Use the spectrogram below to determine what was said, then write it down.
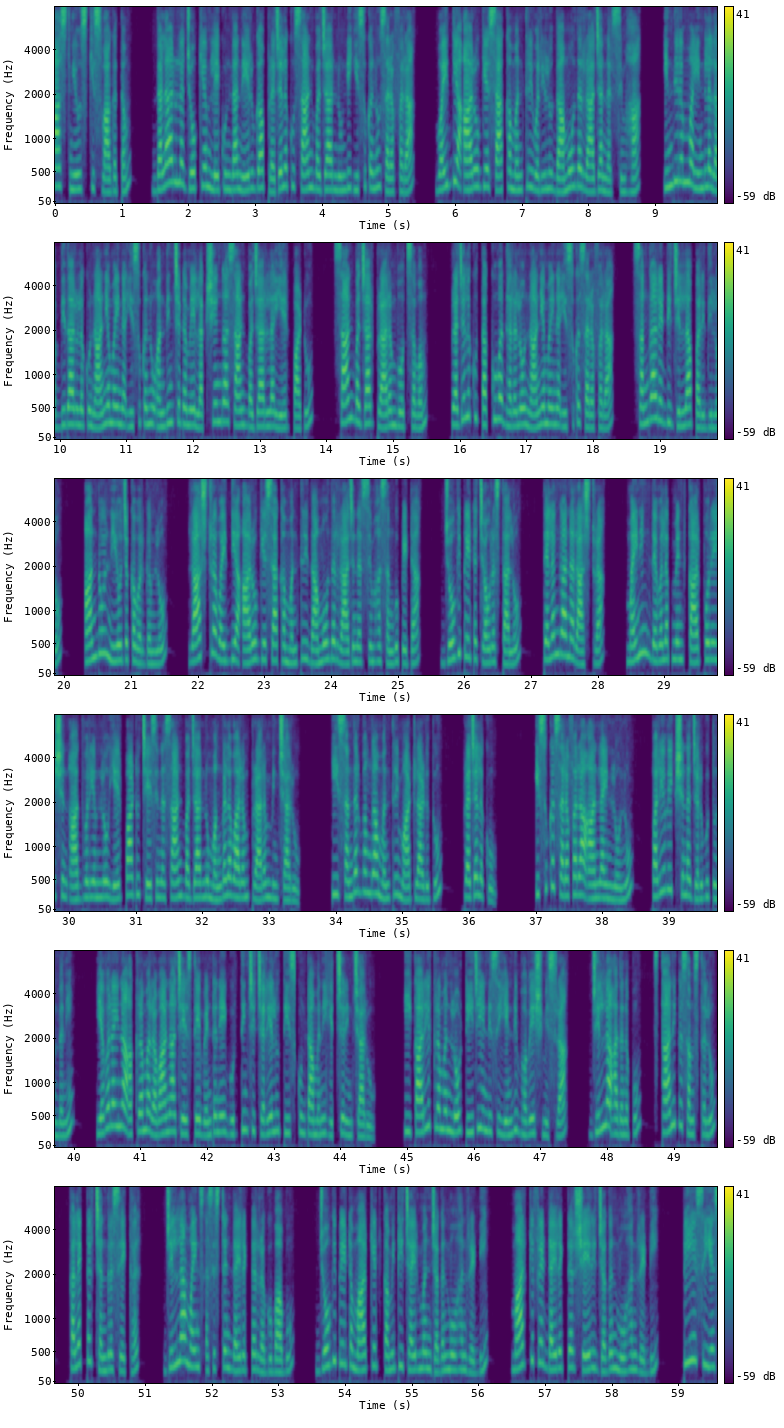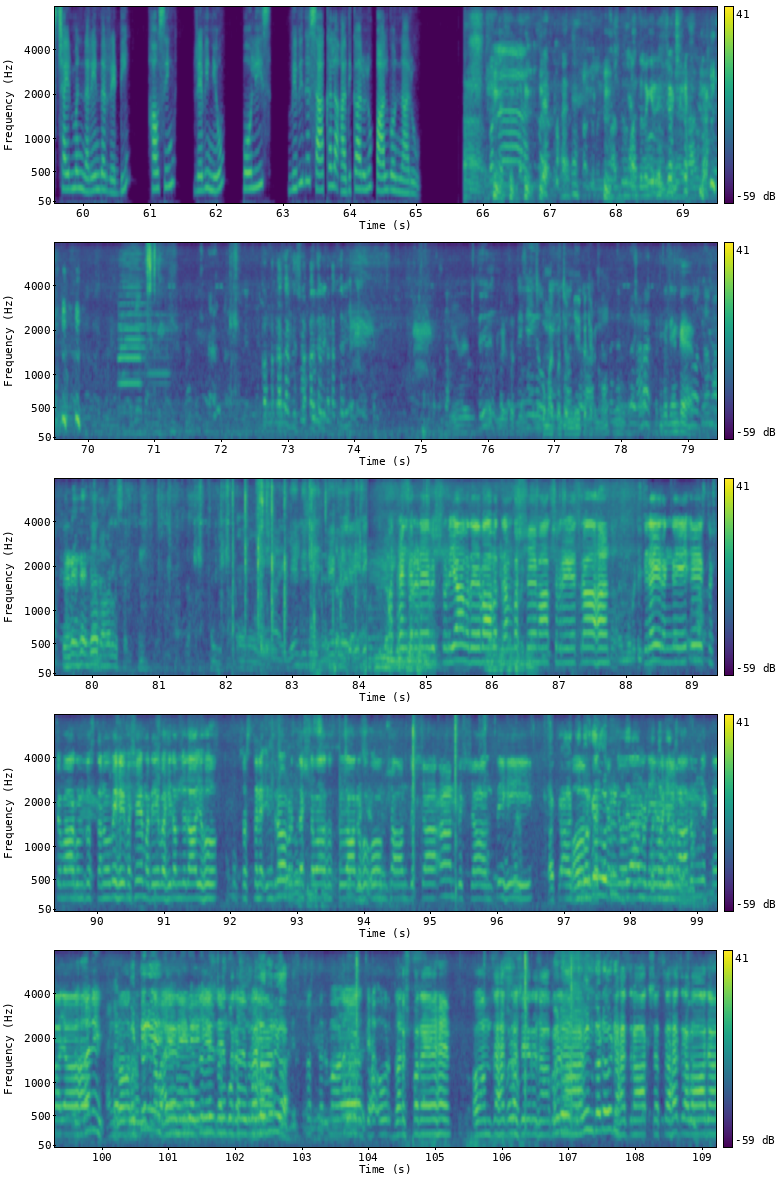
Fast న్యూస్కి స్వాగతం. దళారుల జోక్యం లేకుండా నేరుగా ప్రజలకు సాండ్ బజార్ నుండి ఇసుకను సరఫరా వైద్య ఆరోగ్య శాఖ మంత్రి వర్యులు దామోదర్ రాజా నర్సింహ ఇందిరమ్మ ఇండ్ల లబ్ధిదారులకు నాణ్యమైన ఇసుకను అందించడమే లక్ష్యంగా సాండ్ బజార్ల ఏర్పాటు సాండ్ బజార్ ప్రారంభోత్సవం ప్రజలకు తక్కువ ధరలో నాణ్యమైన ఇసుక సరఫరా సంగారెడ్డి జిల్లా పరిధిలో ఆందోళ్ నియోజకవర్గంలో రాష్ట్ర వైద్య ఆరోగ్య శాఖ మంత్రి దామోదర్ రాజనర్సింహ సంగుపేట జోగిపేట చౌరస్తాలో తెలంగాణ రాష్ట్ర మైనింగ్ డెవలప్మెంట్ కార్పొరేషన్ ఆధ్వర్యంలో ఏర్పాటు చేసిన సాండ్ బజార్ను మంగళవారం ప్రారంభించారు. ఈ సందర్భంగా మంత్రి మాట్లాడుతూ ప్రజలకు ఇసుక సరఫరా ఆన్లైన్లోనూ పర్యవేక్షణ జరుగుతుందని ఎవరైనా అక్రమ రవాణా చేస్తే వెంటనే గుర్తించి చర్యలు తీసుకుంటామని హెచ్చరించారు. ఈ కార్యక్రమంలో టీజీఎండిసి ఎండి భవేష్ మిశ్రా జిల్లా అదనపు స్థానిక సంస్థలు కలెక్టర్ చంద్రశేఖర్ జిల్లా mines assistant director Raghubabu Jogipet market committee chairman Jaganmohan Reddy Markfed director Sheri Jagan Mohan Reddy PSCS chairman Narender Reddy housing revenue police వివిధ శాఖల అధికారులు పాల్గొన్నారు కొంచెం మీద పెట్టకను ഭദ്രങ്കരണേ വിഷ്ണുയാമദേവാ ഭദ്രം പശ്യേമാക്ഷവരേത്രാഹ സ്ഥിരൈരംഗയേ സ്തുഷ്ടവാഗും സ്വസ്തനോഭിः വശേമദേവ ഹിതം ജദായുः സ്വസ്തന ഇന്ദ്രോ വൃദ്ധശ്രവാ സ്വസ്തുവാദുः ഓം ശാം ദിശാം ദിശാന്തിः ൂർധനുഷ്പദേ ఓం సహస్రాక్ష సహస్రవాద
